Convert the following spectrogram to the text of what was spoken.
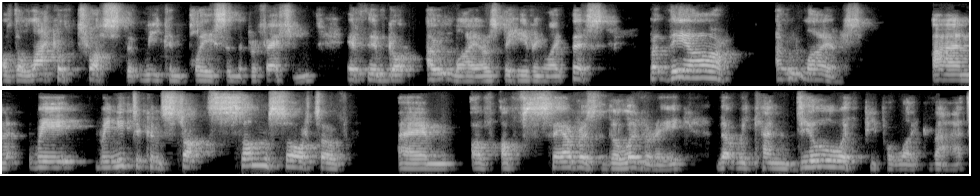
of the lack of trust that we can place in the profession if they've got outliers behaving like this. But they are outliers, and we we need to construct some sort of um, of of service delivery that we can deal with people like that,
